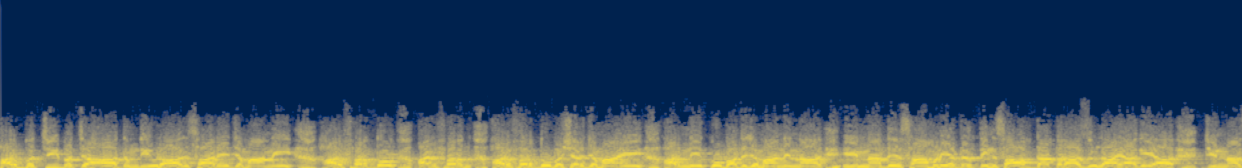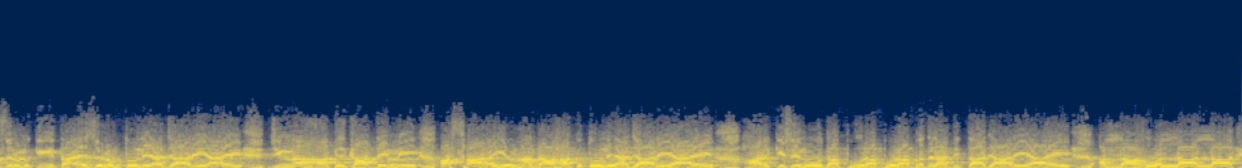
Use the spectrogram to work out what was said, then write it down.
ہر بچی بچہ آدم دی اولاد، سارے جمانے، ہر فردو ہر فرد، ہر فردو بشر جمائے، ہر نیکو بد جمانے نہ اینا دے سامنے عدل تے انصاف دا ترازو لایا گیا۔ جنہ ظلم کیتا ہے، ظلم تو لیا جا رہا ہے جنہ حق کھا نے آ سارا ہی انہوں دا حق تو لیا جا رہا ہے ہر کسی نو دا پورا پورا بدلہ دتا جا رہا ہے اللہ اللہ اللہ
